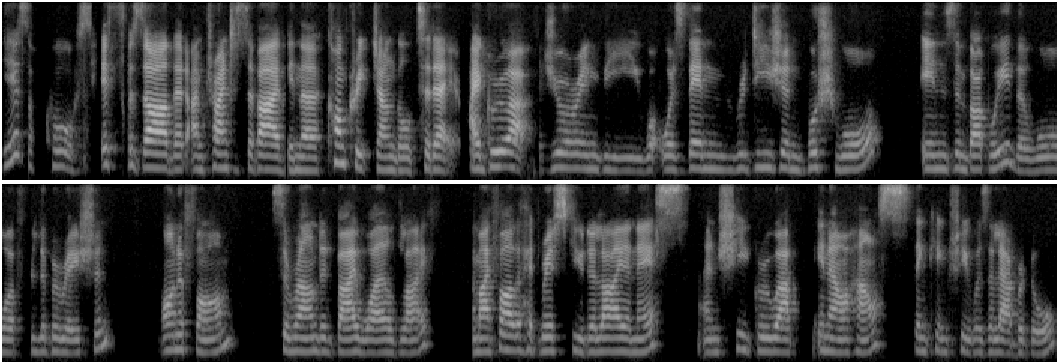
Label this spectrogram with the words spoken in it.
Yes, of course. It's bizarre that I'm trying to survive in the concrete jungle today. I grew up during the what was then Rhodesian Bush War in Zimbabwe, the War of Liberation, on a farm surrounded by wildlife. My father had rescued a lioness, and she grew up in our house thinking she was a Labrador.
